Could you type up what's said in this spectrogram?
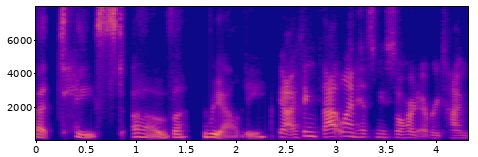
that taste of reality Yeah, I think that line hits me so hard every time.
